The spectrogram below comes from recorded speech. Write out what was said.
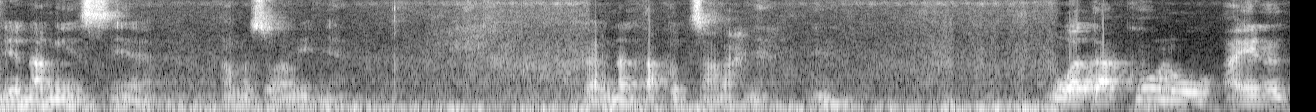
Dia nangis ya sama suaminya karena takut salahnya. Ya. Watakulu ail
